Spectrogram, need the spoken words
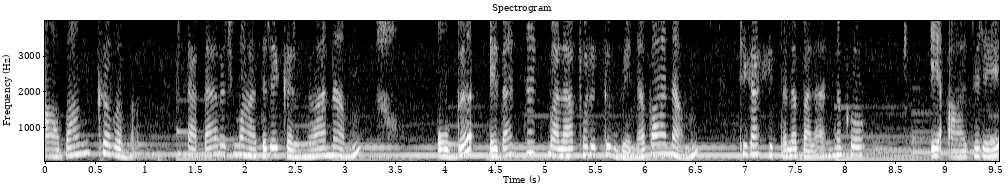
අවංකවම සැබෑවටම ආදරය කරනවා නම් ඔබ එවැන්නක් බලාපොරොත්තු වෙනවා නම් ටිකක් හිතල බලන්නකෝ ඒ ආදරේ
